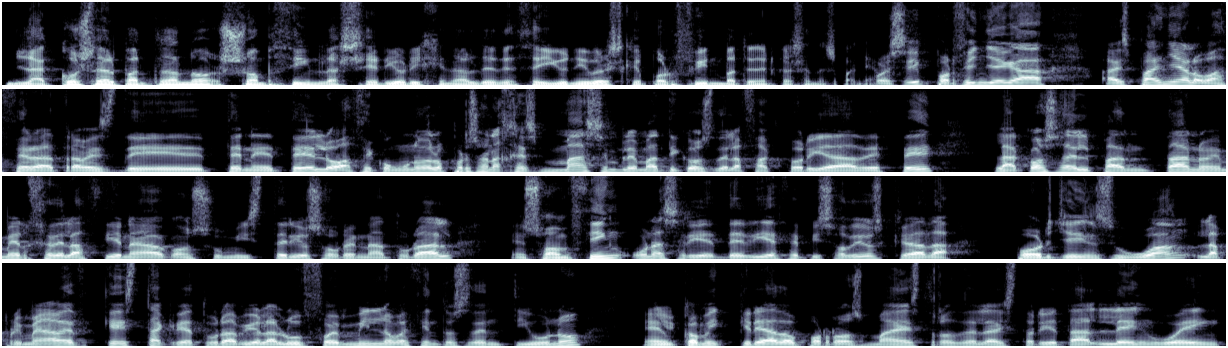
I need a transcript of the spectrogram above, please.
La Cosa del Pantano, Something, la serie original de DC Universe, que por fin va a tener casa en España. Pues sí, por fin llega a España, lo va a hacer a través de TNT, lo hace con uno de los personajes más emblemáticos de la factoría DC. La cosa del pantano emerge de la ciénaga con su misterio sobrenatural en Swamp Thing, una serie de 10 episodios creada por James Wan. La primera vez que esta criatura vio la luz fue en 1971, en el cómic creado por los maestros de la historieta Len Wayne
